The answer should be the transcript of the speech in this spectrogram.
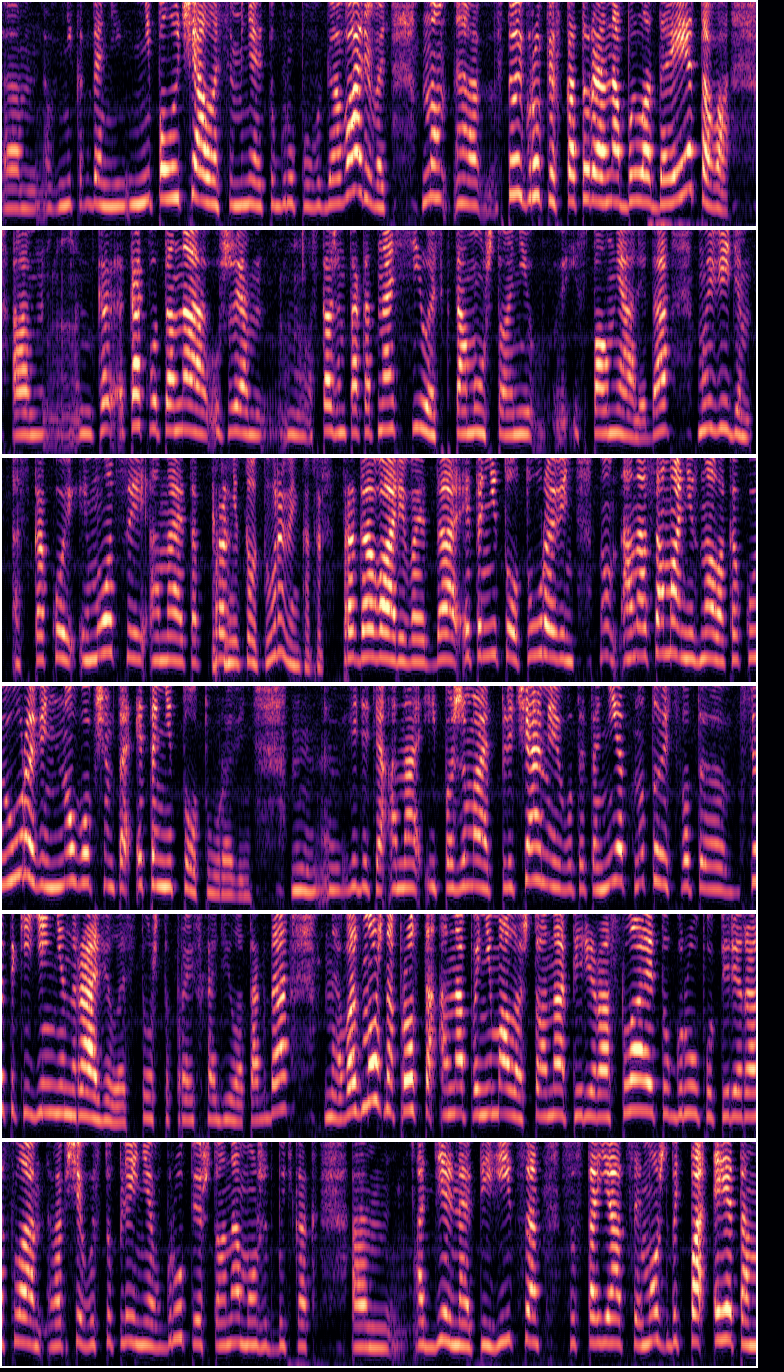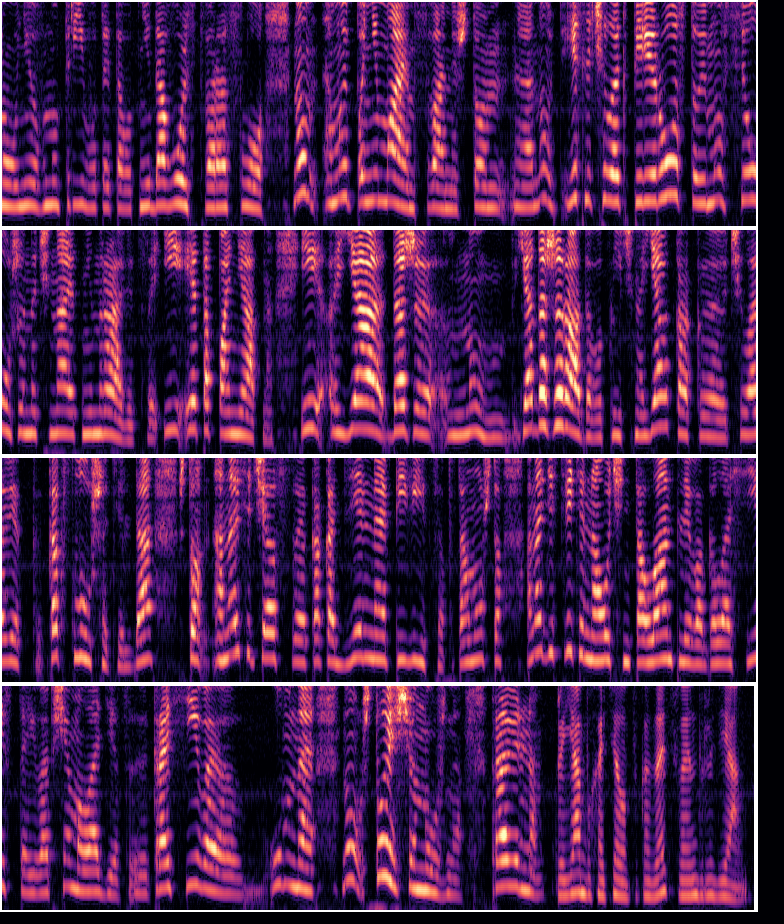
никогда не, не получалось у меня эту группу выговаривать но э, в той группе в которой она была до этого как, как вот она уже скажем так относилась к тому что они исполняли да мы видим с какой эмоцией она это это про... не тот уровень который проговаривает да это не тот уровень. Ну она сама не знала какой уровень но в общем-то это не тот уровень. Видите она и пожимает плечами вот это нет ну то есть вот э, все-таки ей не нравилось то что происходило тогда. Возможно просто она понимала что она переросла эту группу переросла вообще выступление в группе что она может быть как э, отдельная певица состояться. И может быть поэтому у нее внутри вот это вот недовольство росло. Ну мы понимаем с вами что э, ну если человек перерос то ему все уже начинает начинает не нравиться и это понятно. И я даже ну я даже рада вот лично я как э, человек как слушатель да что она сейчас э, как отдельная певица потому что она действительно очень талантлива голосиста и вообще молодец э, красивая умная. Ну что еще нужно? Правильно. Я бы хотела показать своим друзьям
